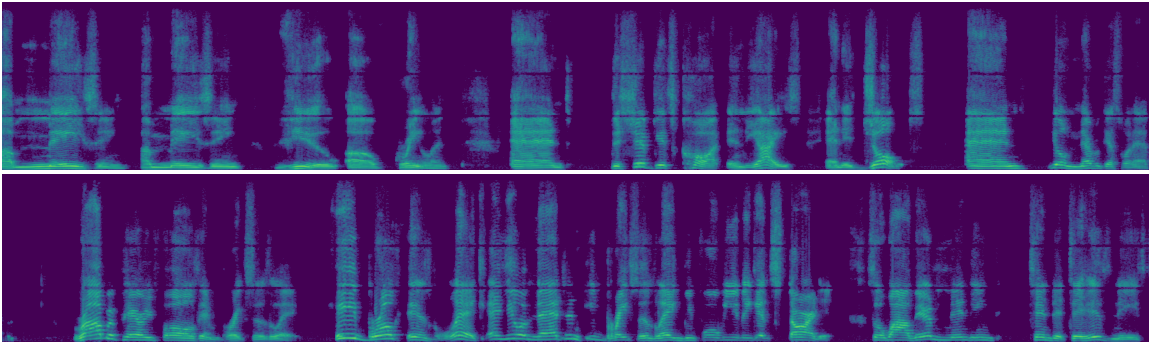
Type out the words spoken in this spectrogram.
amazing, amazing view of Greenland. And the ship gets caught in the ice and it jolts. And you'll never guess what happened. Robert Peary falls and breaks his leg. He broke his leg. Can you imagine? He breaks his leg before we even get started. So while they're mending tended to his needs,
